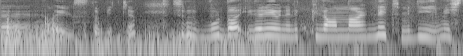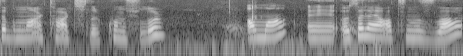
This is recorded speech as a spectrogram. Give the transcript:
Ee, hayırlısı tabii ki. Şimdi burada ileriye yönelik planlar net mi değil mi işte bunlar tartışılır, konuşulur. Ama e, özel hayatınızla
